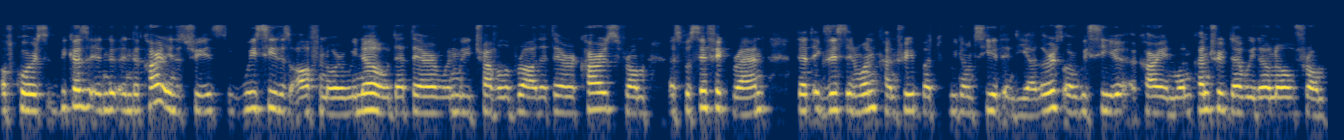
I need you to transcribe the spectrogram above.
of course, because in the in the car industries we see this often, or we know that there when we travel abroad that there are cars from a specific brand that exist in one country, but we don't see it in the others, or we see a car in one country that we don't know from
